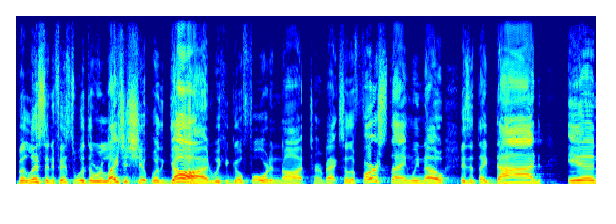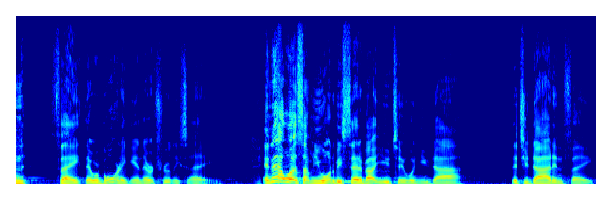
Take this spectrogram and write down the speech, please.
But listen, if it's with a relationship with God, we can go forward and not turn back. So the first thing we know is that they died in faith. They were born again. They were truly saved. And that what something you want to be said about you too when you die? That you died in faith.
